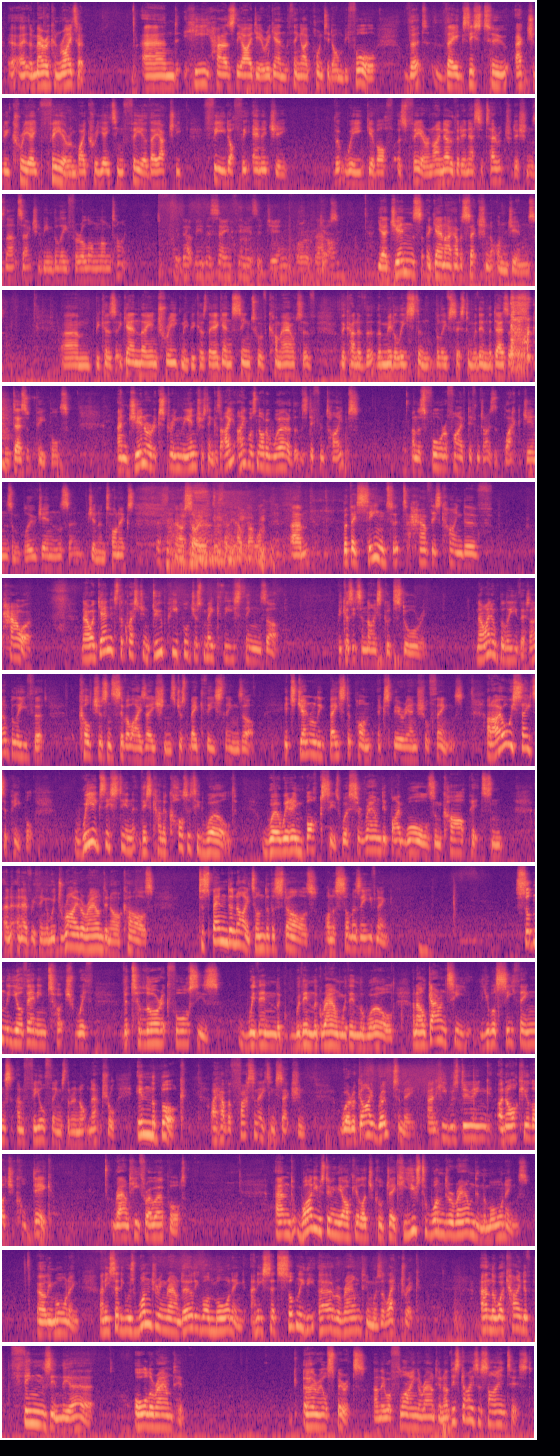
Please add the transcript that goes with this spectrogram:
an American writer, and he has the idea again, the thing I pointed on before, that they exist to actually create fear, and by creating fear, they actually feed off the energy that we give off as fear. And I know that in esoteric traditions, that's actually been believed for a long, long time. would that be the same thing as a jinn or a Valon? Yes. Yeah, jinns, again, I have a section on jinns. Um, because again they intrigue me because they again seem to have come out of the kind of the, the Middle Eastern belief system within the desert the desert peoples and jinn are extremely interesting because I, I was not aware that there's different types and there's four or five different types there's black gins and blue gins and gin and tonics no sorry didn't help that one um, but they seem to, to have this kind of power now again it's the question do people just make these things up because it's a nice good story now, I don't believe this. I don't believe that cultures and civilizations just make these things up. It's generally based upon experiential things. And I always say to people, we exist in this kind of closeted world where we're in boxes, we're surrounded by walls and carpets and, and, and everything, and we drive around in our cars to spend a night under the stars on a summer's evening. Suddenly you're then in touch with the telluric forces within the within the ground within the world. And I'll guarantee you will see things and feel things that are not natural. In the book I have a fascinating section where a guy wrote to me and he was doing an archaeological dig round Heathrow Airport. And while he was doing the archaeological dig he used to wander around in the mornings early morning. And he said he was wandering around early one morning and he said suddenly the air around him was electric. And there were kind of things in the air all around him aerial spirits and they were flying around him. Now this guy's a scientist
